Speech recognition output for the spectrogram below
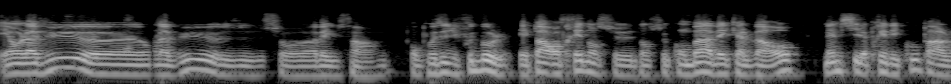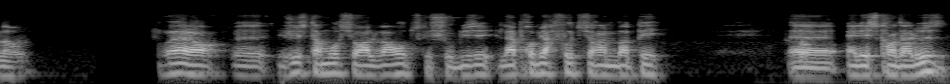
Et on l'a vu, euh, on l'a vu euh, sur, avec, enfin, proposer du football et pas rentrer dans ce, dans ce combat avec Alvaro, même s'il a pris des coups par Alvaro. Ouais, alors, euh, juste un mot sur Alvaro, parce que je suis obligé. La première faute sur Mbappé, elle est scandaleuse.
